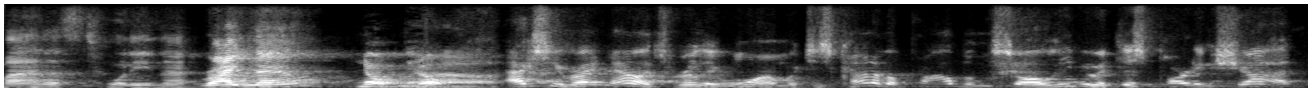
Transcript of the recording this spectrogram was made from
Minus twenty nine right now. No, no, No. Actually, right now it's really warm, which is kind of a problem. So I'll leave you with this parting shot.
